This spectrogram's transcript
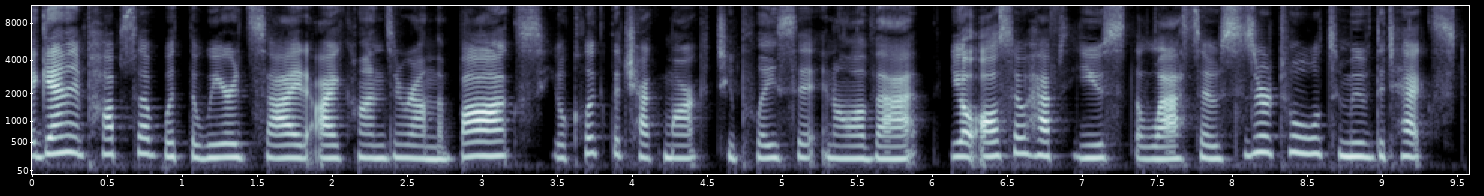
Again, it pops up with the weird side icons around the box. You'll click the check mark to place it and all of that. You'll also have to use the lasso scissor tool to move the text,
